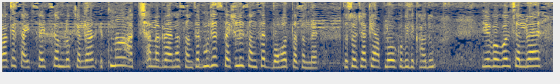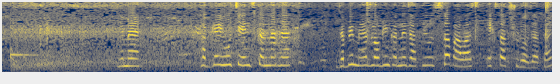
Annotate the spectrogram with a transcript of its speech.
गंगा के साइड साइड से हम लोग चल रहे हैं इतना अच्छा लग रहा है ना सनसेट मुझे स्पेशली सनसेट बहुत पसंद है। तो सोचा कि आप लोगों को भी दिखा दूँ। ये गूगल चल रहा है। ये मैं थक गई हूँ चेंज करना है। जब भी मैं ब्लॉगिंग करने जाती हूँ, सब आवाज़ एक साथ शुरू हो जाता है।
